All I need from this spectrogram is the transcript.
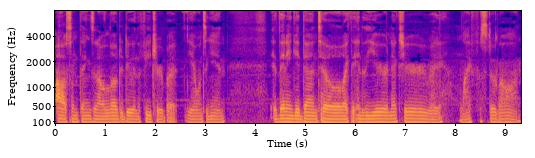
awesome things that I would love to do in the future. But yeah, once again, if they didn't get done till like the end of the year or next year, hey, life will still go on.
